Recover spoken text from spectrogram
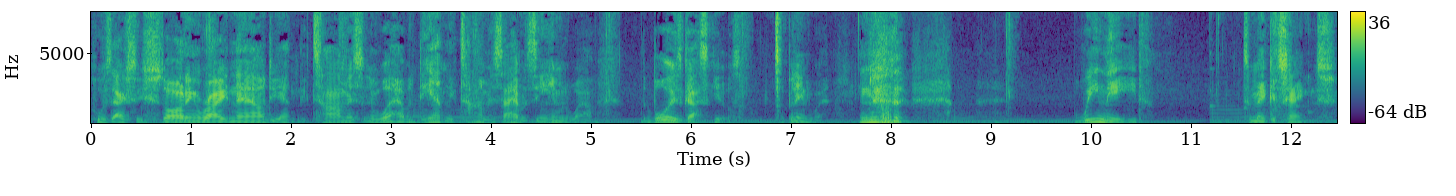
who is actually starting right now. DeAnthony Thomas. And what happened to DeAnthony Thomas? I haven't seen him in a while. The boy's got skills. But anyway, we need to make a change.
